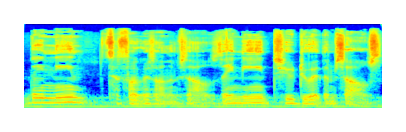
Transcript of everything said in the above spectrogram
they need to focus on themselves, they need to do it themselves.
